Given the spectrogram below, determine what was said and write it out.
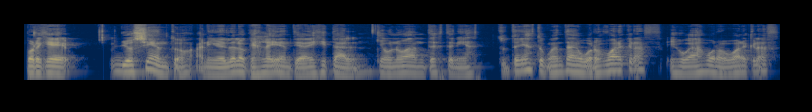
Porque yo siento, a nivel de lo que es la identidad digital, que uno antes tenías, tú tenías tu cuenta de World of Warcraft y jugabas World of Warcraft.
